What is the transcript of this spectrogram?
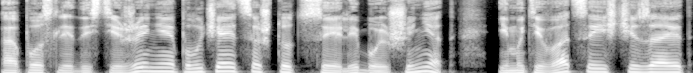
А после достижения получается, что цели больше нет, и мотивация исчезает,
